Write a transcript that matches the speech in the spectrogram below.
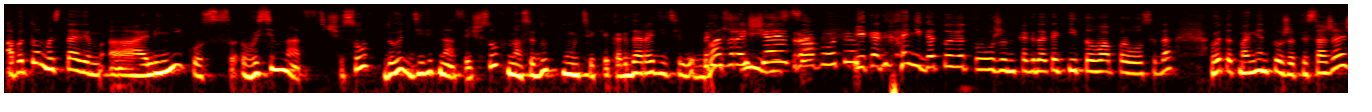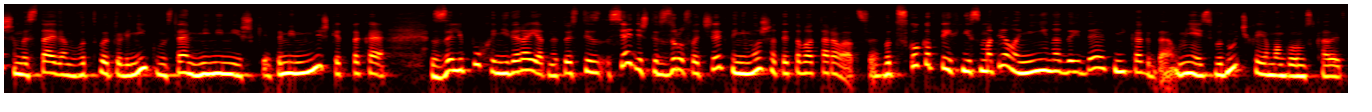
А потом мы ставим а, линейку с 18 15 часов до 19 часов у нас идут мультики, когда родители Пришли возвращаются, и когда они готовят ужин, когда какие-то вопросы. Да? В этот момент тоже ты сажаешь, и мы ставим вот в эту линейку, мы ставим мимимишки. Это мимимишки, это такая залипуха невероятная. То есть ты сядешь, ты взрослый человек, ты не можешь от этого оторваться. Вот сколько бы ты их не смотрела, они не надоедают никогда. У меня есть внучка, я могу вам сказать,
